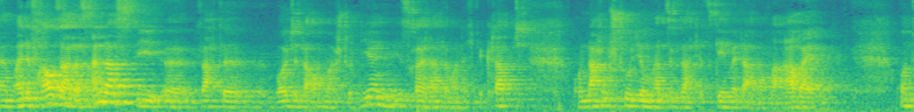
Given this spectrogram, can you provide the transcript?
Ähm, meine Frau sah das anders. Die äh, sagte, wollte da auch mal studieren. In Israel hat aber nicht geklappt. Und nach dem Studium hat sie gesagt, jetzt gehen wir da nochmal arbeiten. Und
